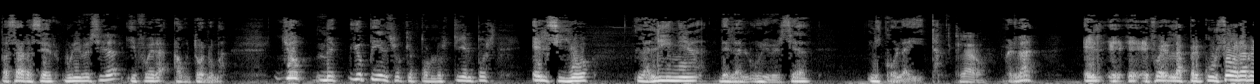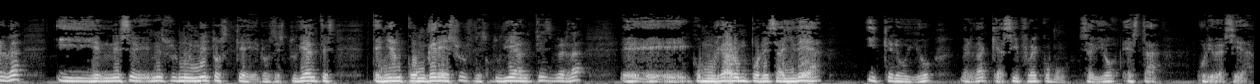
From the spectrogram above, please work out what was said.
pasara a ser universidad y fuera autónoma. Yo, me, yo pienso que por los tiempos él siguió la línea de la Universidad Nicolaita. Claro. ¿verdad? Él eh, eh, fue la precursora, ¿verdad? Y en, ese, en esos movimientos que los estudiantes tenían congresos de estudiantes, ¿verdad? Eh, eh, comulgaron por esa idea y creo yo, ¿verdad? Que así fue como se dio esta universidad.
